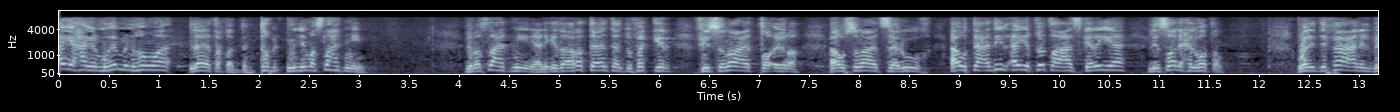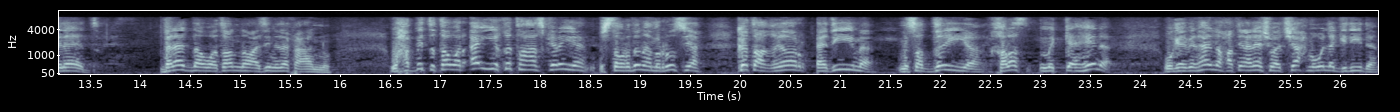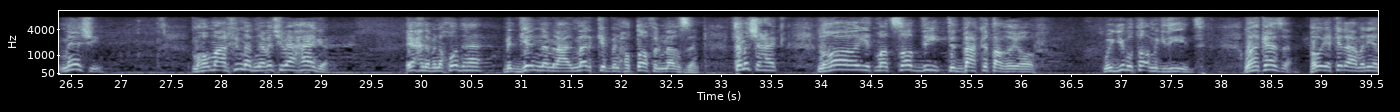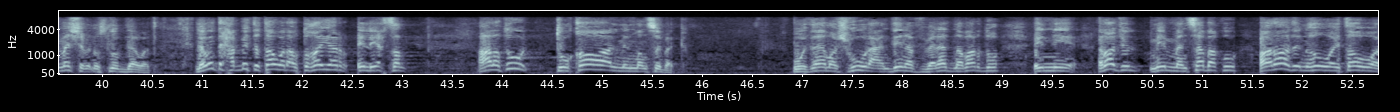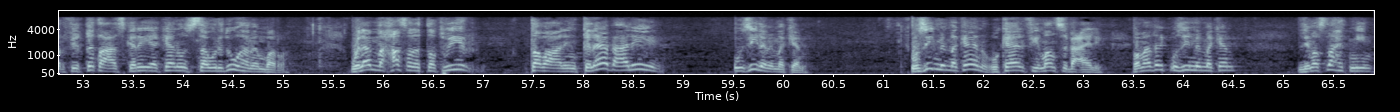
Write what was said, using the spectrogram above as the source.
أي حاجة المهم أن هو لا يتقدم. طب لمصلحة مين؟ لمصلحة مين؟ يعني إذا أردت أنت أن تفكر في صناعة طائرة أو صناعة صاروخ أو تعديل أي قطعة عسكرية لصالح الوطن وللدفاع عن البلاد. بلدنا ووطننا وعايزين ندافع عنه. وحبيت تطور أي قطعة عسكرية. استوردناها من روسيا. قطع غيار قديمة مصدية خلاص متكهنة وجايبينها لنا وحاطين عليها شوية شحم ويقول لك جديدة. ماشي. ما هم عارفين ما بنعملش بيها حاجة. إحنا بناخدها بتجينا من على المركب بنحطها في المخزن. ما بتعملش حاجة. لغاية ما تصدي تتباع قطع غيار. ويجيبوا طقم جديد. وهكذا. هو كده عملية ماشية بالأسلوب دوت. لو انت حبيت تطور أو تغير إيه اللي يحصل؟ على طول تقال من منصبك. وده مشهور عندنا في بلدنا برضه إن رجل ممن سبقوا أراد إن هو يطور في قطع عسكرية كانوا استوردوها من بره. ولما حصل التطوير طبعا انقلاب عليه. أزيل من مكانه أزيل من مكانه وكان في منصب عالي. ومع ذلك أزيل من مكانه لمصلحة مين؟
